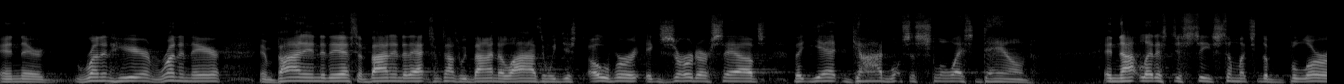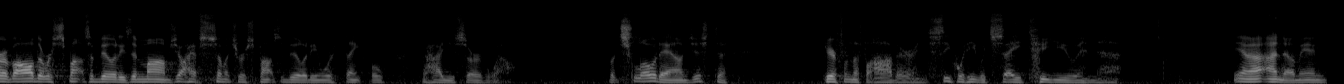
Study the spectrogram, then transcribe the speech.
And they're running here and running there and buying into this and buying into that. Sometimes we buy into lies and we just over exert ourselves, but yet God wants to slow us down and not let us just see so much the blur of all the responsibilities. And moms, y'all have so much responsibility, and we're thankful for how you serve well. But slow down just to hear from the Father and see what He would say to you. And, uh, you know, I know, man.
